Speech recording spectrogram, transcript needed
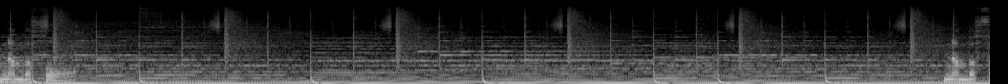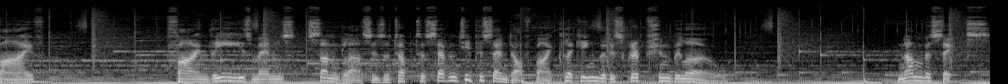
Number 4. Number 5. Find these men's sunglasses at up to 70% off by clicking the description below. Number 6.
